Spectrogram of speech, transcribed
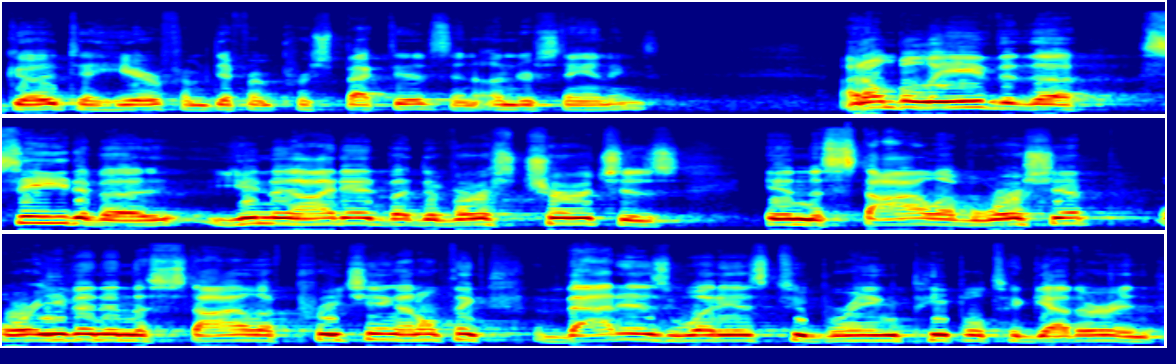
good to hear from different perspectives and understandings. I don't believe that the seed of a united but diverse church is in the style of worship or even in the style of preaching. I don't think that is what is to bring people together and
